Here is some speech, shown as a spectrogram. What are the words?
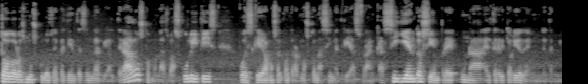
todos los músculos dependientes de un nervio alterados, como las vasculitis, pues que vamos a encontrarnos con asimetrías francas, siguiendo siempre el territorio de un determinado.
